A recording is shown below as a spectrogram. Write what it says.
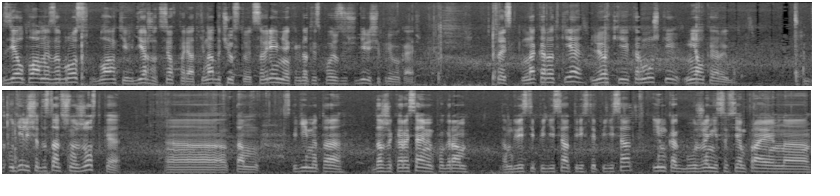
Сделал плавный заброс, бланки держат, все в порядке. Надо чувствовать. Со временем, когда ты используешь удилище, привыкаешь. То есть на коротке легкие кормушки, мелкая рыба. Удилище достаточно жесткое, э, там с какими-то даже карасями по грамм там 250-350. Им как бы уже не совсем правильно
